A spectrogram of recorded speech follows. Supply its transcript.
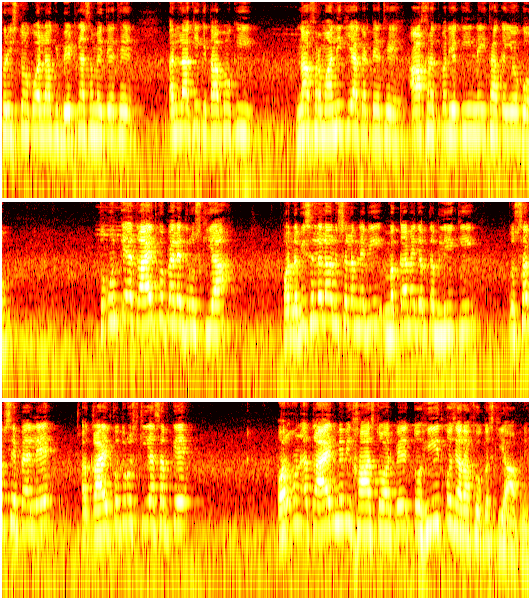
फरिश्तों को अल्लाह की बेटियाँ समझते थे। अल्लाह की किताबों की नाफरमानी किया करते थे, आखरत पर यकीन नहीं था कईयों को। तो उनके अकायद को पहले दुरुस्त किया और नबी सल्लल्लाहु अलैहि वसल्लम ने भी मक्का में जब तबलीग की तो सबसे पहले अकायद को दुरुस्त किया सबके और उन अकायद में भी ख़ास तौर पे तोहीद को ज़्यादा फोकस किया आपने।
